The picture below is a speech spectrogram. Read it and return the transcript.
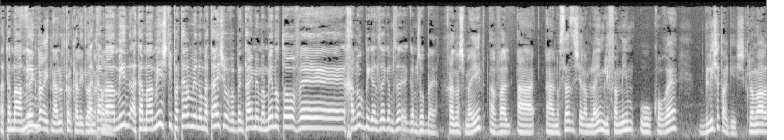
ואתה מאמין, זה כבר התנהלות כלכלית לא אתה נכונה. מאמין, אתה מאמין שתיפטר ממנו מתישהו ובינתיים מממן אותו וחנוק בגלל זה, גם, זה, גם זאת בעיה. חד משמעית, אבל הנושא הזה של המלאים לפעמים הוא קורה בלי שתרגיש. כלומר,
